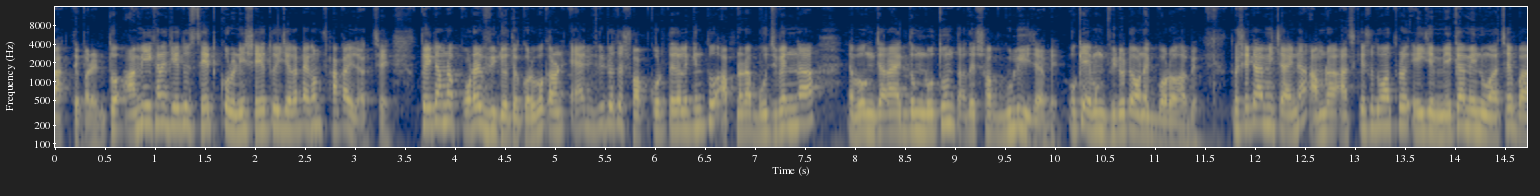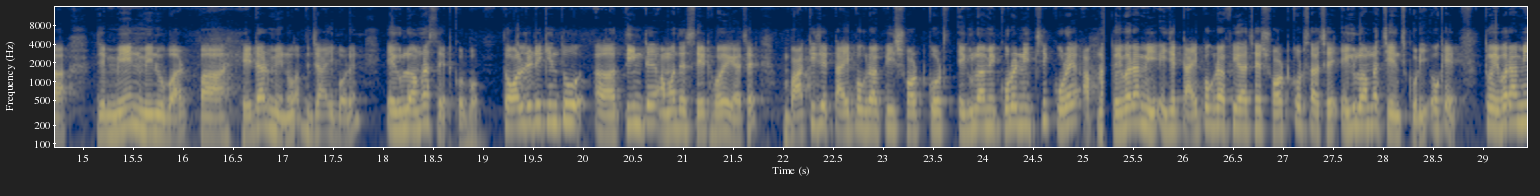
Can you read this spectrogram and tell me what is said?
রাখতে পারেন। তো আমি এখানে যেহেতু সেট করিনি, সেহেতু এই জায়গাটা এখন ফাঁকাই লাগছে। তো এটা আমরা পরের ভিডিওতে করব, কারণ এক ভিডিওতে সব করতে গেলে কিন্তু আপনারা বুঝবেন না এবং যারা একদম নতুন তাদের সব গুলিয়ে যাবে ওকে এবং ভিডিওটা অনেক বড় হবে। তো সেটা আমি চাই না, আমরা আজকে শুধুমাত্র এই যে মেগা মেনু আছে বা যে মেন মেনু বার বা হেডার মেনু আপনি যাই বলেন, এগুলো আমরা সেট করব। তো অলরেডি কিন্তু তিনটে আমাদের সেট হয়ে গেছে। বাকি যে টাইপোগ্রাফি শর্ট কোর্স এগুলো আমি করে নিচ্ছি, করে আপনার তো এবার আমি এই যে টাইপোগ্রাফি আছে শর্ট কোর্স আছে, এগুলো আমরা চেঞ্জ করি ওকে তো এবার আমি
